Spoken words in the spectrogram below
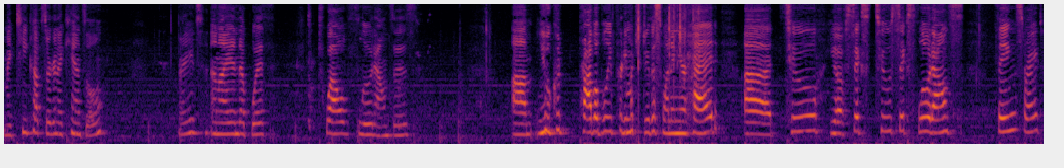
my teacups are going to cancel, right? And I end up with 12 fluid ounces. Um, you could probably pretty much do this one in your head. Uh, two, you have six, two six fluid ounce things, right?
